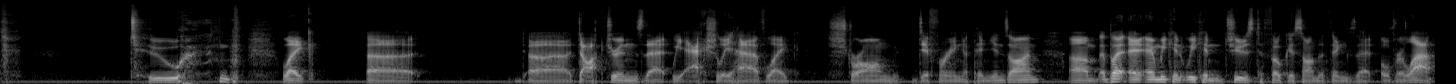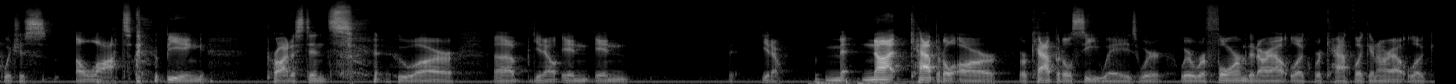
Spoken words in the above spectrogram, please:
two like uh, uh, doctrines that we actually have like strong differing opinions on. Um, but and, and we can we can choose to focus on the things that overlap, which is a lot, being Protestants who are uh, you know in in you know not capital R or capital C ways. We're we're reformed in our outlook. We're Catholic in our outlook.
